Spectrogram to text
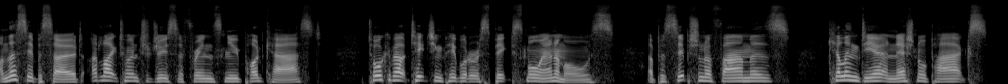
On this episode, I'd like to introduce a friend's new podcast, talk about teaching people to respect small animals, a perception of farmers, killing deer in national parks,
